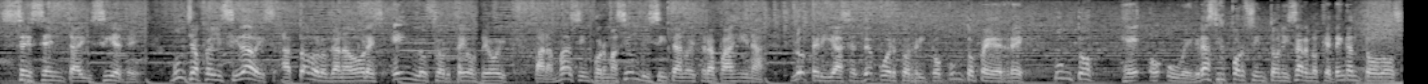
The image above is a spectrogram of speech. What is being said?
3767. Muchas felicidades a todos los ganadores en los sorteos de hoy. Para más información visita nuestra página loteriasdepuertorico.pr.gov. Gracias por sintonizarnos. Que tengan todos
